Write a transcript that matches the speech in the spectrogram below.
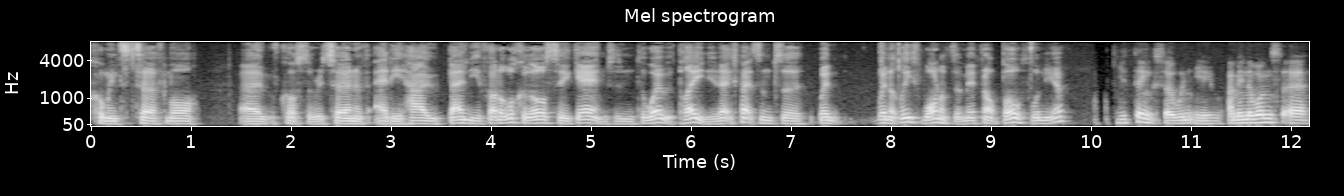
coming to Turf Moor Um, of course, the return of Eddie Howe. Ben, you've got to look at those two games and the way we're playing. You'd expect them to win win at least one of them, if not both, wouldn't you? You'd think so, wouldn't you? I mean, the ones that are,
